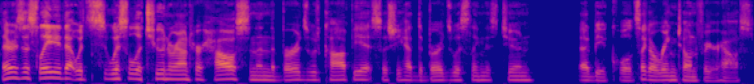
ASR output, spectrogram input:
There was this lady that would whistle a tune around her house and then the birds would copy it, so she had the birds whistling this tune. That'd be cool. It's like a ringtone for your house.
